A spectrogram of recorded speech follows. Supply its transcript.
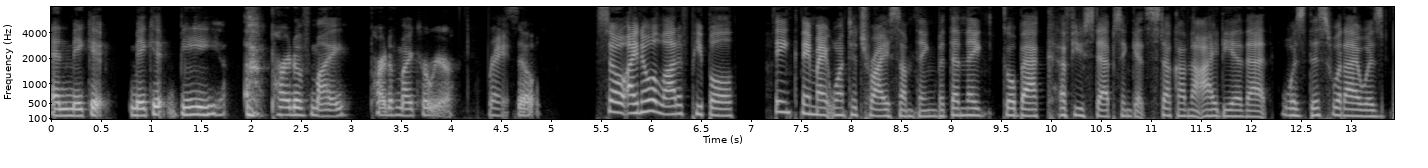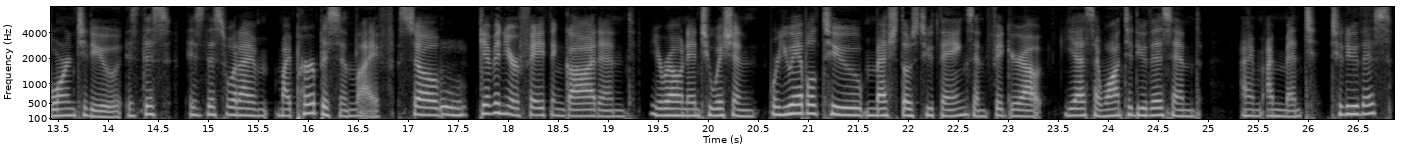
and make it make it be a part of my part of my career. Right. So So I know a lot of people think they might want to try something, but then they go back a few steps and get stuck on the idea that was this what I was born to do? Is this is this what I'm my purpose in life? So, mm. given your faith in God and your own intuition, were you able to mesh those two things and figure out, yes, I want to do this and I'm I'm meant to do this?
